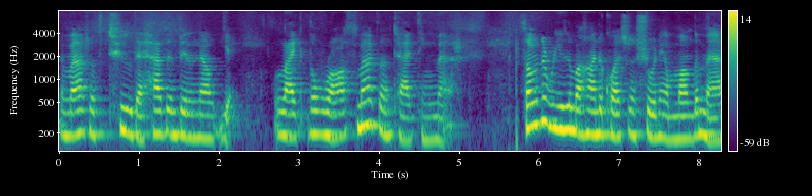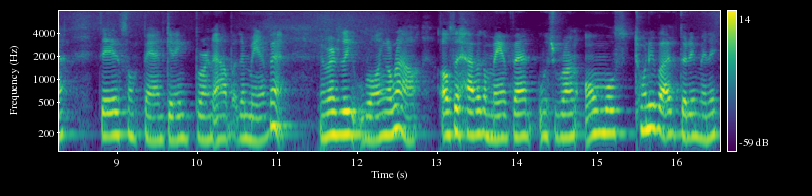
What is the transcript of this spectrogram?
and a match of two that haven't been announced yet, like the Raw SmackDown Tag Team match. Some of the reason behind the question of shortening among the match stated from fans getting burned out by the main event and eventually rolling around. Also having a main event which run almost 25 30 minutes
